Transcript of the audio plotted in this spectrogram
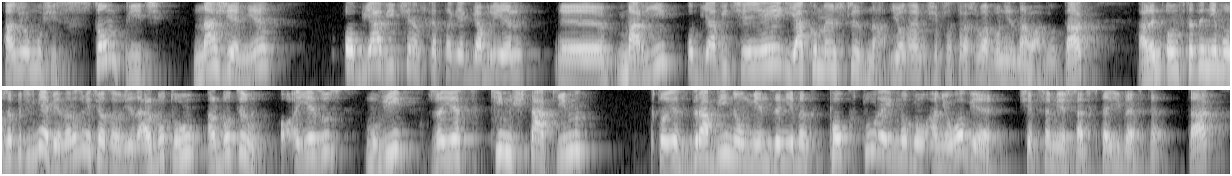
Anioł musi stąpić na ziemię, objawić się, na przykład tak jak Gabriel yy, Marii, objawić się jej jako mężczyzna. I ona się przestraszyła, bo nie znała go, tak? Ale on wtedy nie może być w niebie. No rozumiecie o co chodzi? Jest albo tu, albo tu. O, Jezus mówi, że jest kimś takim, kto jest drabiną między niebem, po której mogą aniołowie się przemieszczać w te i we w te. Tak?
